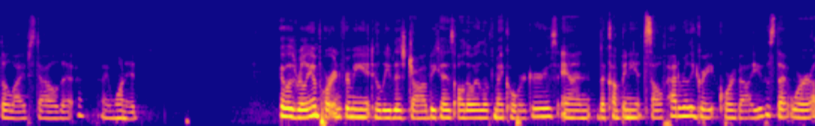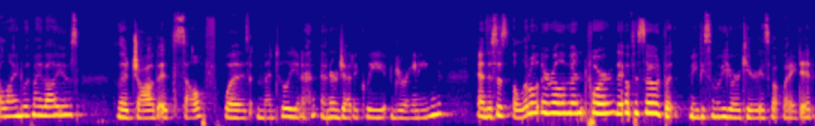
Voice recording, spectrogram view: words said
the lifestyle that I wanted. It was really important for me to leave this job because although I loved my coworkers and the company itself had really great core values that were aligned with my values, the job itself was mentally and energetically draining. And this is a little irrelevant for the episode, but maybe some of you are curious about what I did.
